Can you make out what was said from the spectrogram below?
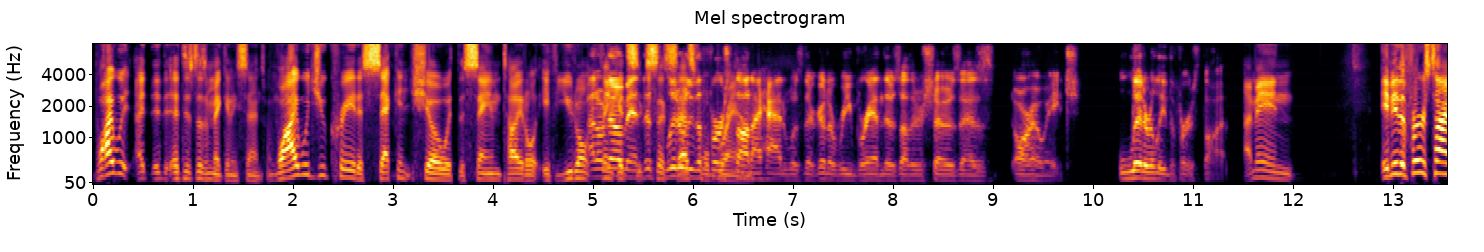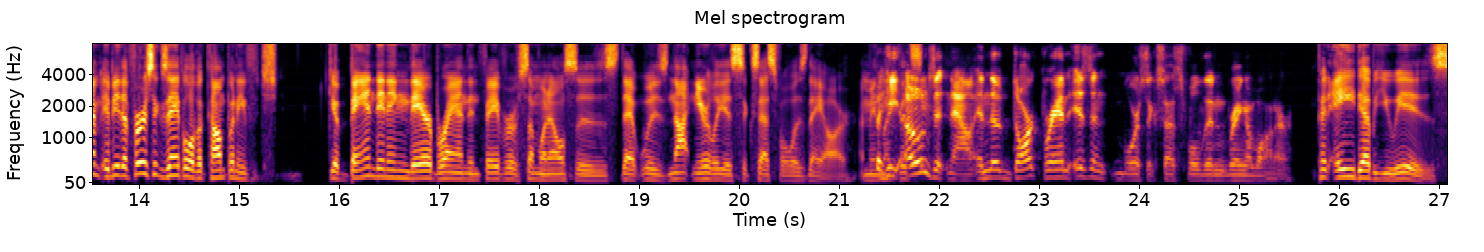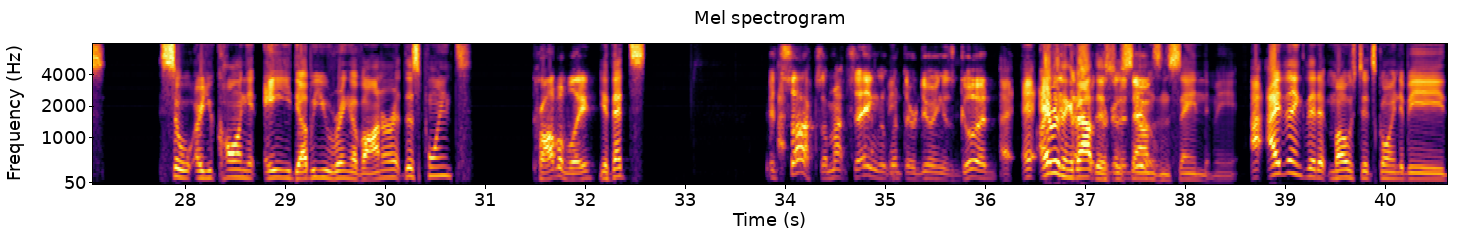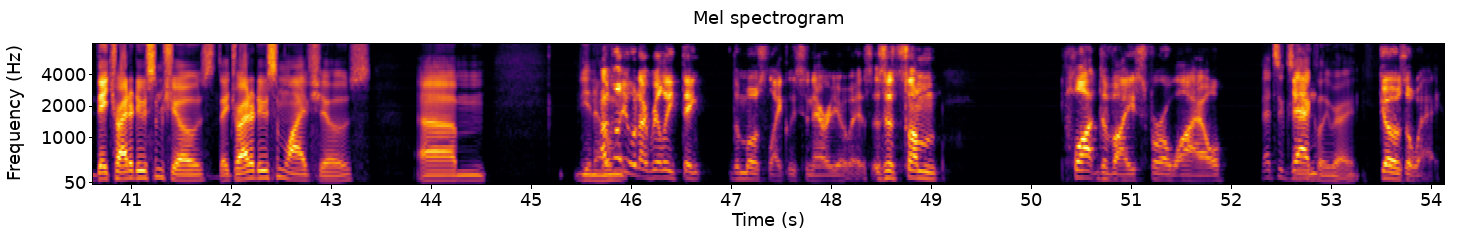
Why would I, it, this doesn't make any sense? Why would you create a second show with the same title if you don't, I don't think know, it's man. This literally the first brand? thought I had was they're going to rebrand those other shows as ROH. Literally the first thought. I mean, it'd be the first time. It'd be the first example of a company f- abandoning their brand in favor of someone else's that was not nearly as successful as they are. I mean, But like, he owns it now, and the Dark brand isn't more successful than Ring of Honor. but AEW is. So, are you calling it AEW Ring of Honor at this point? Probably. Yeah, that's It sucks. I'm not saying that what they're doing is good. I, I- everything about this just sounds do. insane to me. I, I think that at most it's going to be they try to do some shows, they try to do some live shows. Um, you know, I'll tell you what I really think the most likely scenario is. Is it some plot device for a while that's exactly right. goes away?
